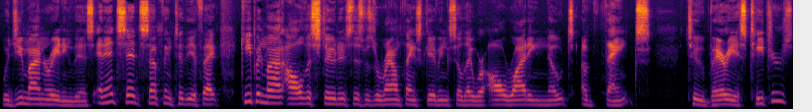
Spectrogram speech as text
would you mind reading this? And it said something to the effect keep in mind all the students, this was around Thanksgiving, so they were all writing notes of thanks to various teachers.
